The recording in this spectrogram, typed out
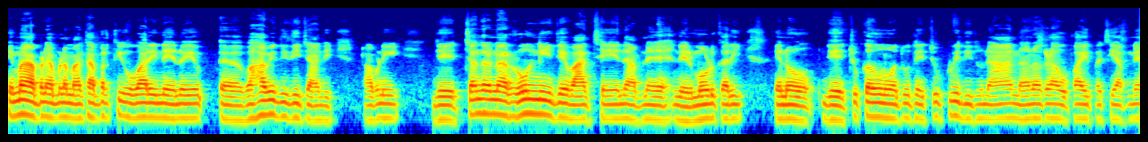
એમાં આપણે આપણા માથા પરથી ઓવારીને એનો એ વહાવી દીધી ચાંદી. તો આપણી જે ચંદ્રના ઋણની જે વાત છે એને આપણે નિર્મૂળ કરી, એનો જે ચૂકવણું હતું તે ચૂકવી દીધું ને આ નાનકડા ઉપાય પછી આપણે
